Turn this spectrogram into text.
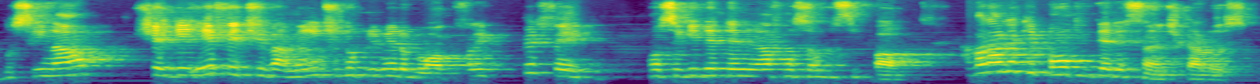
do sinal, cheguei efetivamente no primeiro bloco. Falei, perfeito, consegui determinar a função principal. Agora, olha que ponto interessante, Carlos.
